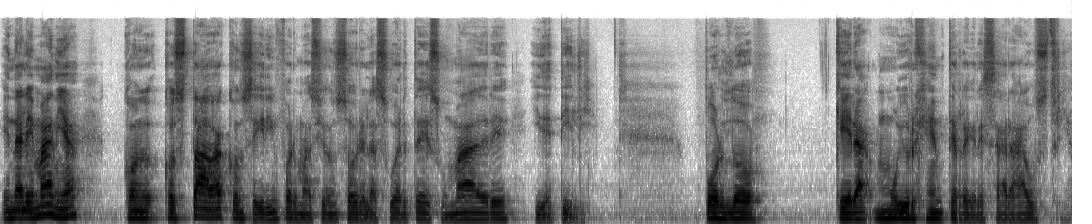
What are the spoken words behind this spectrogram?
En Alemania costaba conseguir información sobre la suerte de su madre y de Tilly, por lo que era muy urgente regresar a Austria.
